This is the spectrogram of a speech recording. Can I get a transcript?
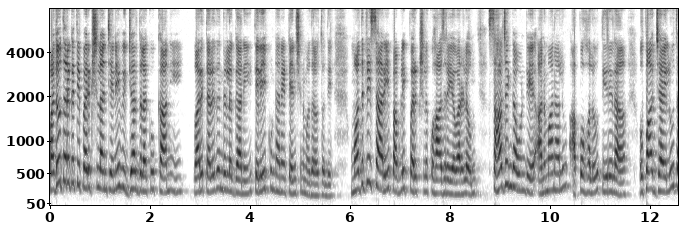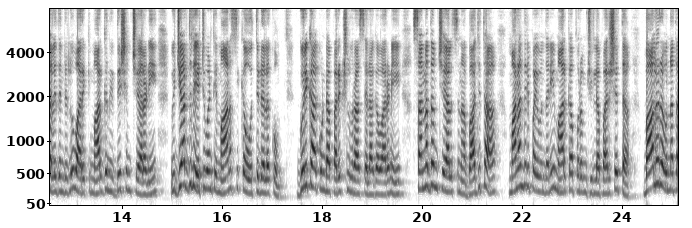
పదో తరగతి పరీక్షలు అంటేనే విద్యార్థులకు కానీ వారి తల్లిదండ్రులకు కానీ తెలియకుండానే టెన్షన్ మొదలవుతుంది. మొదటిసారి పబ్లిక్ పరీక్షలకు హాజరయ్యే వారిలో సహజంగా ఉండే అనుమానాలు అపోహలు తీరేలా ఉపాధ్యాయులు తల్లిదండ్రులు వారికి మార్గనిర్దేశం చేయాలని విద్యార్థులు ఎటువంటి మానసిక ఒత్తిడులకు గురి కాకుండా పరీక్షలు రాసేలాగా వారిని సన్నద్ధం చేయాల్సిన బాధ్యత మనందరిపై ఉందని మార్కాపురం జిల్లా పరిషత్ బాలుర ఉన్నత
